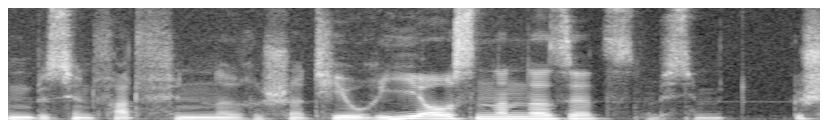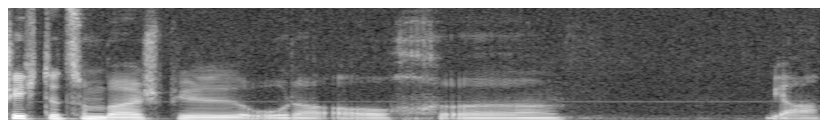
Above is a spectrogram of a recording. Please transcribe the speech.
ein bisschen pfadfinderischer Theorie auseinandersetzt, ein bisschen mit Geschichte zum Beispiel oder auch äh, ja,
